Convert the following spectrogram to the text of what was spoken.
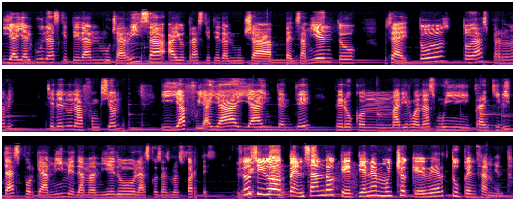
Y hay algunas que te dan mucha risa, hay otras que te dan mucho pensamiento. O sea, todos, todas, perdóname, tienen una función. Y ya fui allá y ya intenté, pero con marihuanas muy tranquilitas porque a mí me da más miedo las cosas más fuertes. Es Yo sigo pensando que tiene mucho que ver tu pensamiento.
